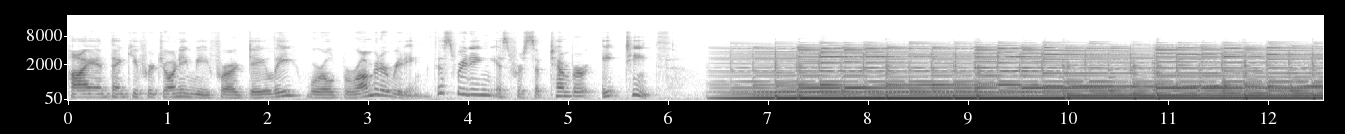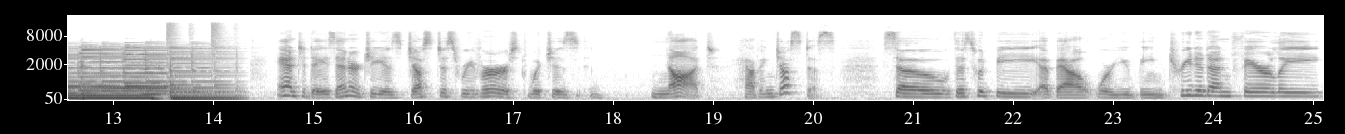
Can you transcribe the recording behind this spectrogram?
Hi, and thank you for joining me for our daily World Barometer reading. This reading is for September 18th. And today's energy is justice reversed, which is not having justice. So this would be about were you being treated unfairly,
